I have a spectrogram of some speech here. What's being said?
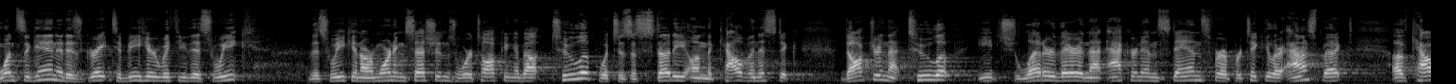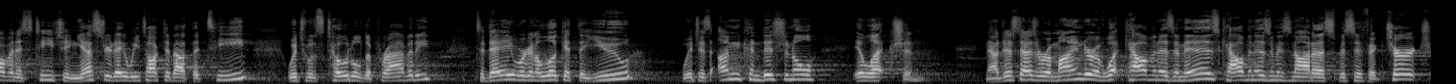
Once again, it is great to be here with you this week. This week in our morning sessions, we're talking about TULIP, which is a study on the Calvinistic doctrine. That TULIP, each letter there in that acronym stands for a particular aspect of Calvinist teaching. Yesterday, we talked about the T, which was total depravity. Today, we're going to look at the U, which is unconditional election. Now, just as a reminder of what Calvinism is, Calvinism is not a specific church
